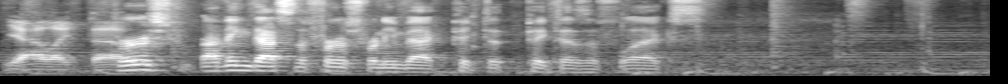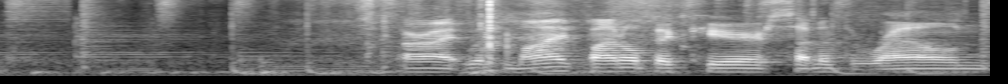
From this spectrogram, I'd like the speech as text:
Yeah, I like that. First, I think that's the first running back picked picked as a flex. All right, with my final pick here, seventh round.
